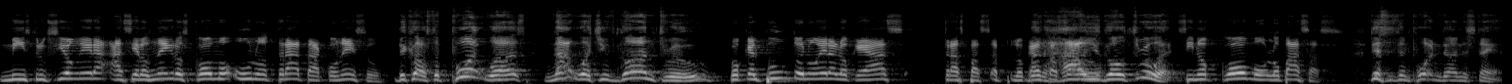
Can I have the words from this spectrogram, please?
Mi instrucción era hacia los negros cómo uno trata con eso. Because the point was not what you've gone through, Porque el punto no era lo que has traspasado, eh, lo que has but how you go through it. sino cómo lo pasas. This is important to understand.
